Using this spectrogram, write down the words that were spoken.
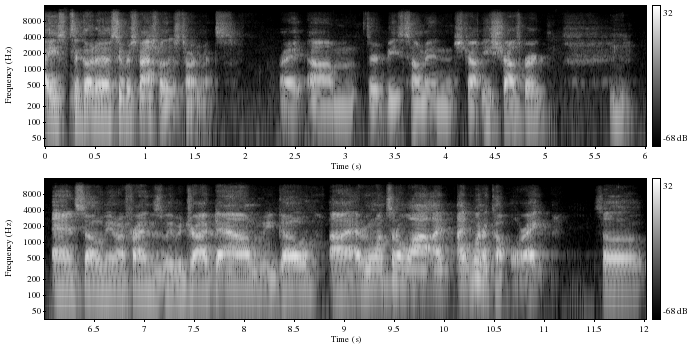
I used to go to Super Smash Brothers tournaments. Right. Um, there'd be some in East Stroudsburg. Mhm. And so me and my friends, we would drive down, we'd go. Uh, every once in a while, I'd, I'd win a couple, right? So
